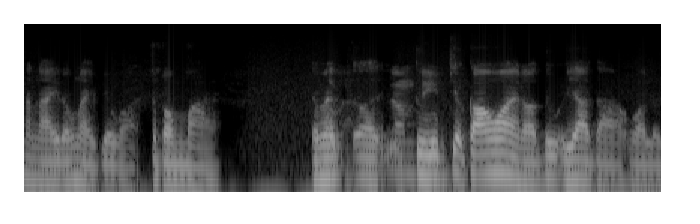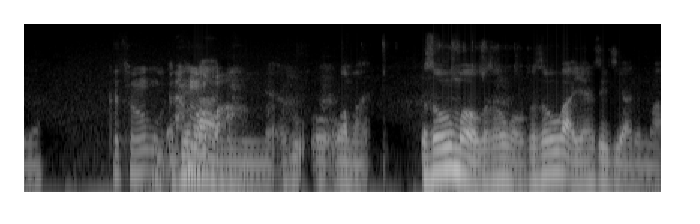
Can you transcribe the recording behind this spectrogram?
2နာရီ3နာရီပြုတ်သွားတော်တော်မာတယ်ဒါပေမဲ့သူပြုတ်ကောင်းသွားရင်တော့သူ့အရသာဟိုလိုပဲကစုံဦးအတာပြင်မကဟုတ်ပါနေနေအခုဟိုဟိုမှာကစုံမဟုတ်ကစုံမဟုတ်ကစုံကအရန်စေးကြည့်ရတယ်မှာ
